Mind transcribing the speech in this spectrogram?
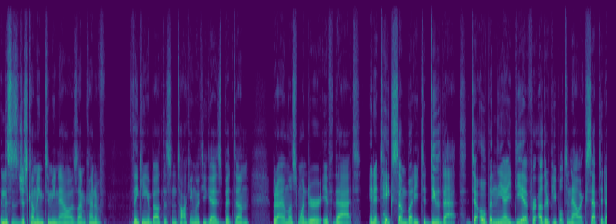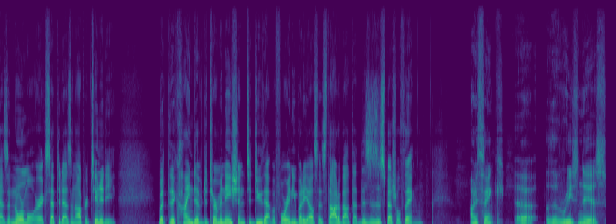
and this is just coming to me now as I'm kind of thinking about this and talking with you guys but um but I almost wonder if that, and it takes somebody to do that, to open the idea for other people to now accept it as a normal or accept it as an opportunity. But the kind of determination to do that before anybody else has thought about that, this is a special thing. I think uh, the reason is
